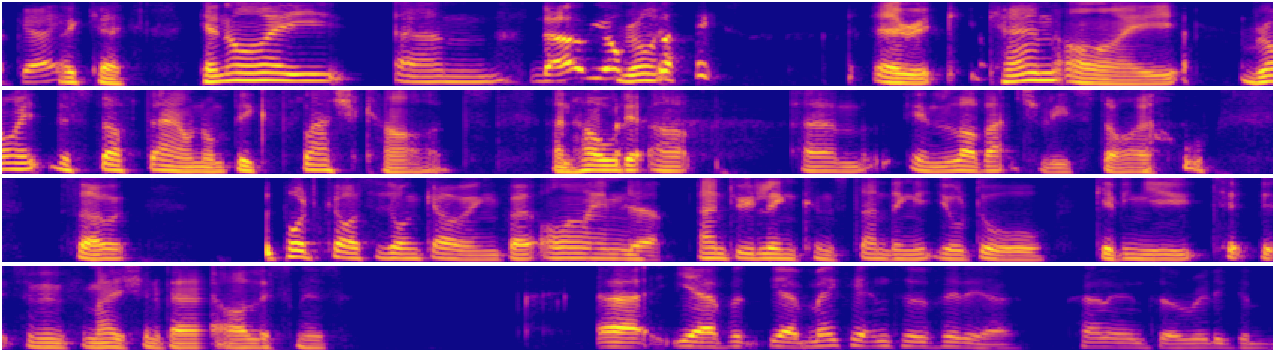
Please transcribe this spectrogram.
Okay? okay. Can I, um, No, your Right. place. Eric, can I write the stuff down on big flashcards and hold it up um, in Love Actually style? So the podcast is ongoing, but I'm Yeah. Andrew Lincoln standing at your door giving you tidbits of information about our listeners. Uh, yeah, but yeah, make it into a video. Turn it into a really good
